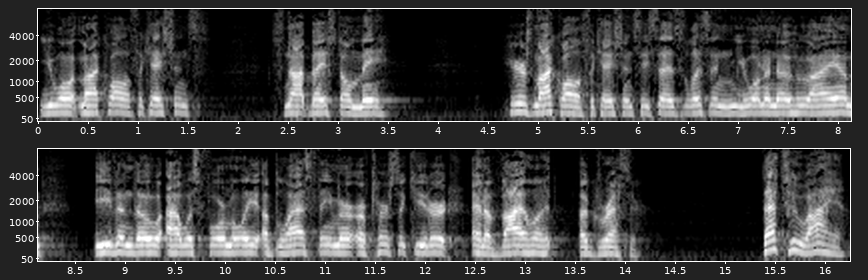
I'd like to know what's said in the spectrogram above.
you want my qualifications? It's not based on me. Here's my qualifications. He says, Listen, you want to know who I am? Even though I was formerly a blasphemer, a persecutor, and a violent aggressor. That's who I am.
